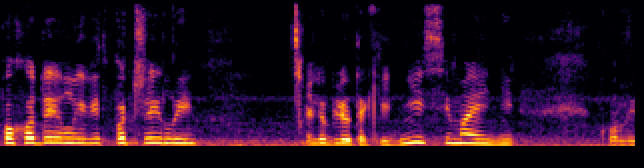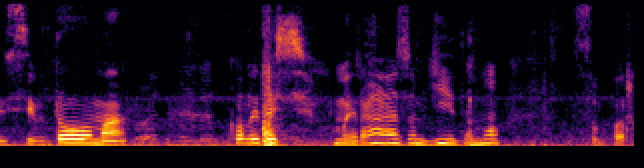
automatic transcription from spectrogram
походили, відпочили. Люблю такі дні сімейні, коли всі вдома, коли десь ми разом їдемо. Супер.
